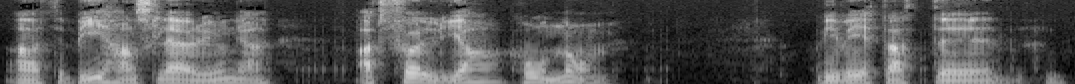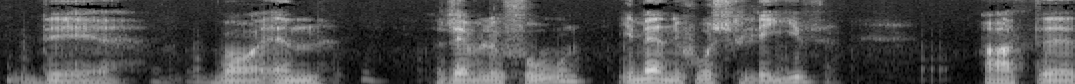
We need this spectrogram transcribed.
att be hans lärjungar att följa honom. Vi vet att eh, det var en revolution i människors liv att eh,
